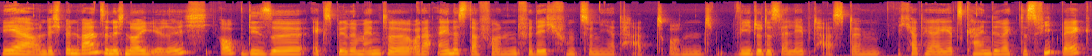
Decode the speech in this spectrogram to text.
Ja, und ich bin wahnsinnig neugierig, ob diese Experimente oder eines davon für dich funktioniert hat und wie du das erlebt hast. Denn ich hatte ja jetzt kein direktes Feedback.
